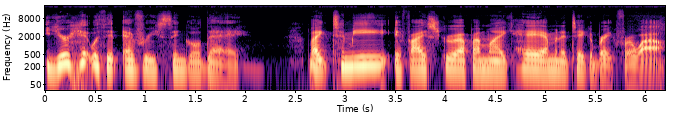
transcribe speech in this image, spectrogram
you're hit with it every single day. Like to me, if I screw up, I'm like, hey, I'm going to take a break for a while.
